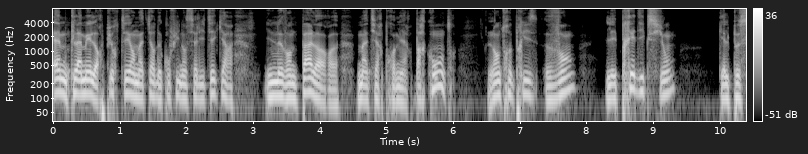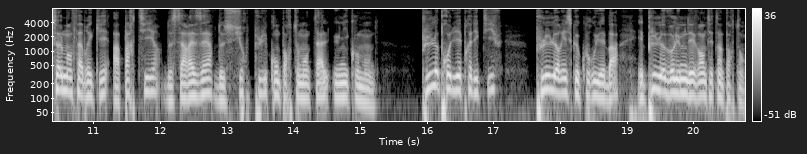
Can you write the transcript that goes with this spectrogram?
aiment clamer leur pureté en matière de confidentialité car ils ne vendent pas leur euh, matière première. Par contre, l'entreprise vend les prédictions qu'elle peut seulement fabriquer à partir de sa réserve de surplus comportemental unique au monde. Plus le produit est prédictif, plus le risque couru est bas et plus le volume des ventes est important.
